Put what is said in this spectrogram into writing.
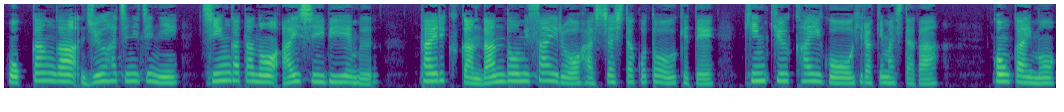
北韓が18日に新型の ICBM 大陸間弾道ミサイルを発射したことを受けて緊急会合を開きましたが今回も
